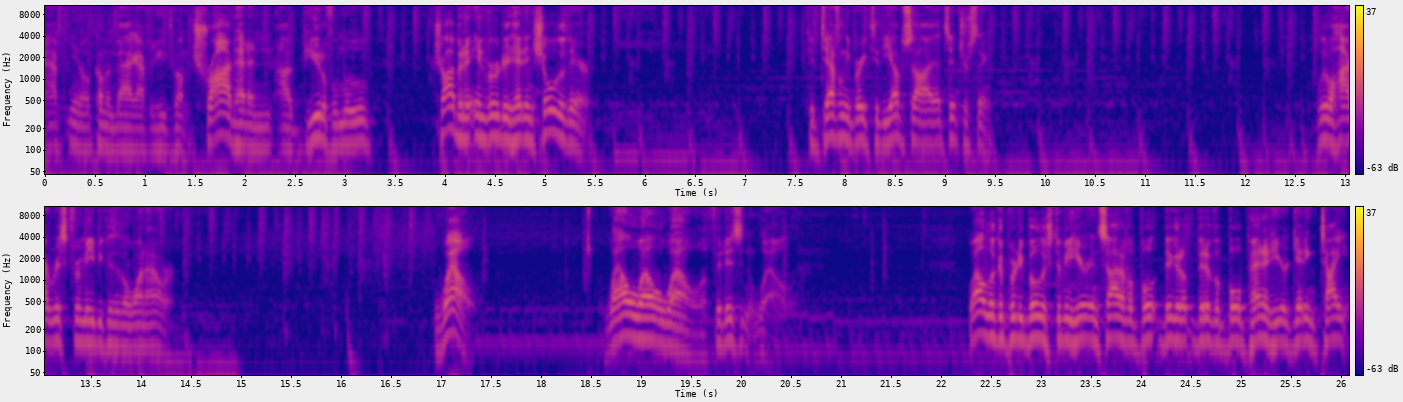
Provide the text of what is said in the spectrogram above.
after you know coming back after a huge bump. Tribe had an, a beautiful move. Tribe in an inverted head and shoulder there. Could definitely break to the upside. That's interesting. A little high risk for me because of the one hour. Well, well, well, well. If it isn't well. Well, looking pretty bullish to me here inside of a bull, big, bit of a bull pennant here, getting tight.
